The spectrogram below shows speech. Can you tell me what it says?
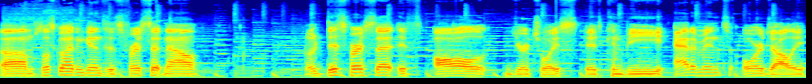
Um, so let's go ahead and get into this first set now this first set, it's all your choice. It can be Adamant or Jolly.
